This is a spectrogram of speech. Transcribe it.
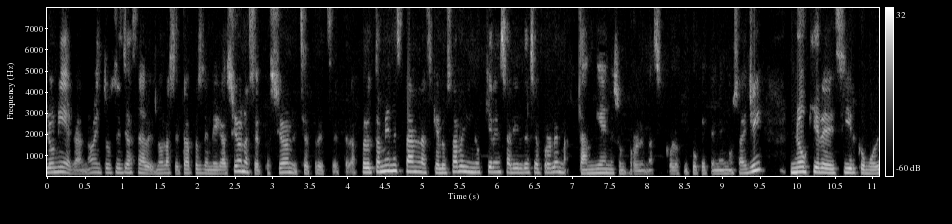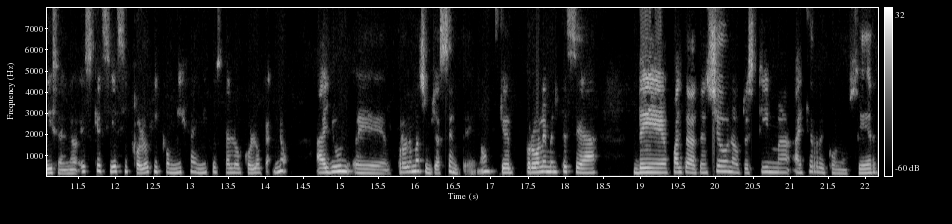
lo niegan, ¿no? Entonces ya sabes, ¿no? Las etapas de negación, aceptación, etcétera, etcétera. Pero también están las que lo saben y no quieren salir de ese problema. También es un problema psicológico que tenemos allí. No quiere decir, como dicen, ¿no? Es que si es psicológico, mi hija y mi hijo está loco, loca. No, hay un eh, problema subyacente, ¿no? Que probablemente sea de falta de atención, autoestima. Hay que reconocer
